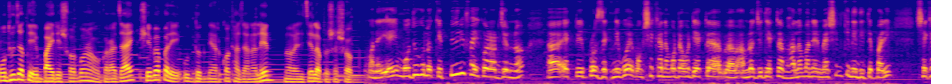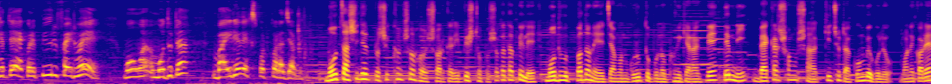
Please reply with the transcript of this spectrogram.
মধু যাতে বাইরে সরবরাহ করা যায় সে ব্যাপারে উদ্যোগ নেওয়ার কথা জানালেন নড়াইল জেলা প্রশাসক। মানে এই মধুগুলোকে পিউরিফাই করার জন্য একটি প্রজেক্ট নিব এবং সেখানে মোটামুটি একটা আমরা যদি একটা ভালো মানের মেশিন কিনে দিতে পারি সেক্ষেত্রে একবারে পিউরিফাইড হয়ে মধুটা বাইরেও এক্সপোর্ট করা যাবে। মৌ চাষিদের প্রশিক্ষণ সহ সরকারি পৃষ্ঠপোষকতা পেলে মধু উৎপাদনে যেমন গুরুত্বপূর্ণ ভূমিকা রাখবে তেমনি বেকার সমস্যা কিছুটা কমবে বলেও মনে করেন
